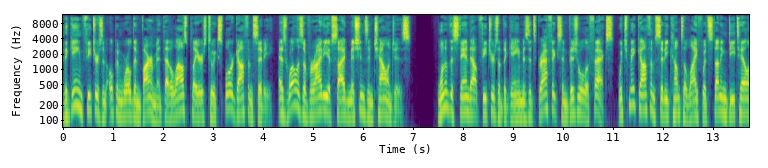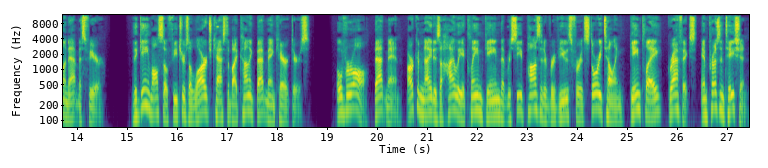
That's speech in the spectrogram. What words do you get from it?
The game features an open-world environment that allows players to explore Gotham City, as well as a variety of side missions and challenges. One of the standout features of the game is its graphics and visual effects, which make Gotham City come to life with stunning detail and atmosphere. The game also features a large cast of iconic Batman characters. Overall, Batman Arkham Knight is a highly acclaimed game that received positive reviews for its storytelling, gameplay, graphics, and presentation.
